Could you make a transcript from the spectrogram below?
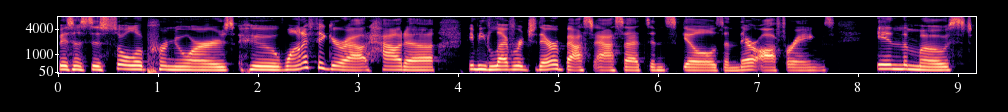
businesses, solopreneurs who want to figure out how to maybe leverage their best assets and skills and their offerings in the most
